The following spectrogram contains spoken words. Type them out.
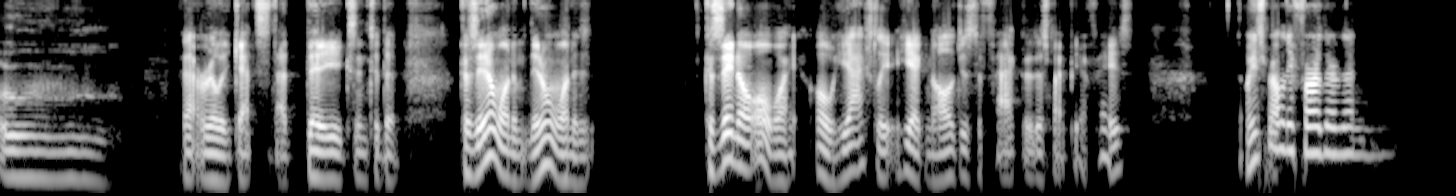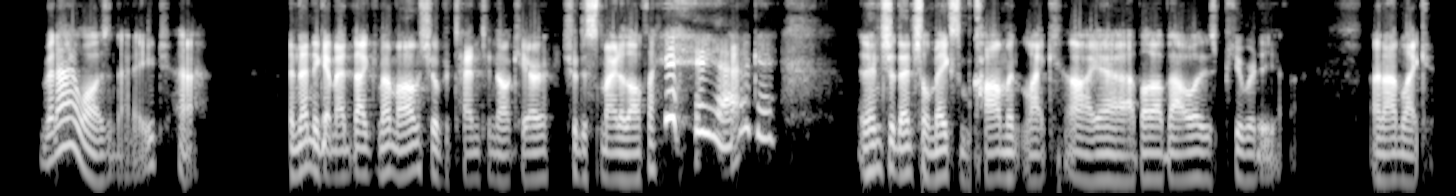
Ooh, that really gets that digs into the because they don't want him. They don't want to because they know. Oh, why? Oh, he actually he acknowledges the fact that this might be a phase. Oh, he's probably further than than I was in that age, huh? And then they get mad. Like my mom, she'll pretend to not care. She'll just smile it off, like, hey, yeah, okay. And then she then she'll make some comment like, "Oh yeah, blah blah blah, what is puberty?" And I'm like,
